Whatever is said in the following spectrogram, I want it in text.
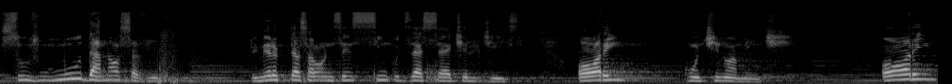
isso muda a nossa vida. 1 Tessalonicenses 5,17 ele diz: Orem continuamente. Orem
